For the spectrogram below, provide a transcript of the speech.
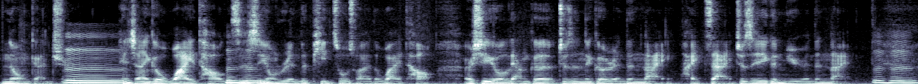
那种感觉，嗯，很像一个外套，可是是用人的皮做出来的外套，而且有两个，就是那个人的奶还在，就是一个女人的奶。嗯哼，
